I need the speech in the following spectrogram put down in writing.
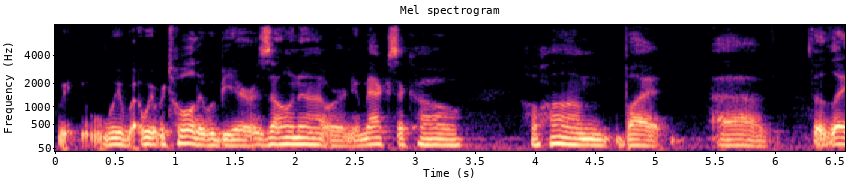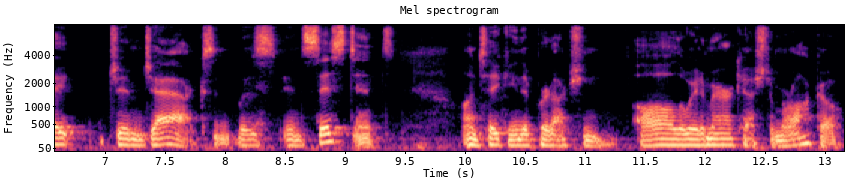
We we, we were told it would be Arizona or New Mexico, ho hum, but uh, the late Jim Jackson was insistent on taking the production all the way to Marrakesh to Morocco.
